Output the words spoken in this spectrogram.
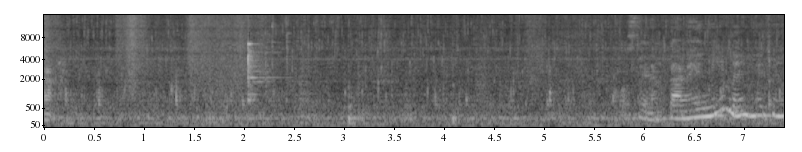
ละใส่น้ำตาลให้นิดนึงนิดนึง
